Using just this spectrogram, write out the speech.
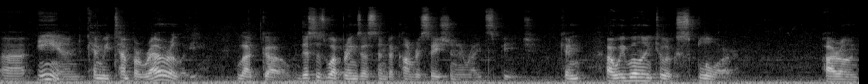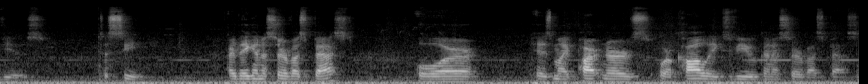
Uh, and can we temporarily let go? This is what brings us into conversation and right speech. Can, are we willing to explore our own views, to see? Are they going to serve us best? Or is my partner's or colleague's view going to serve us best?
